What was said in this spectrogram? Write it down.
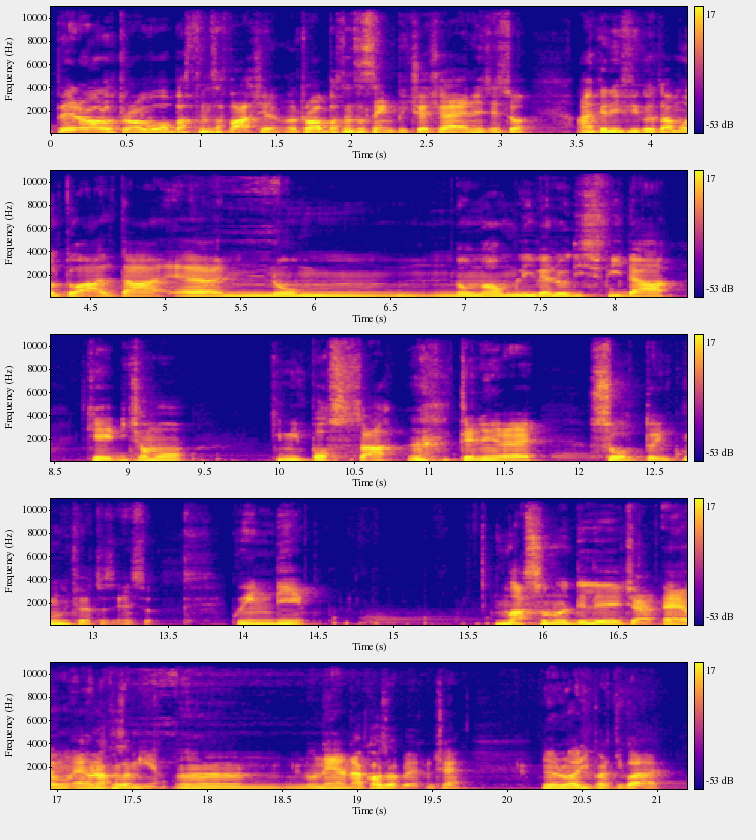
però lo trovo abbastanza facile, lo trovo abbastanza semplice, cioè nel senso anche difficoltà molto alta, eh, non, non ho un livello di sfida che diciamo che mi possa tenere sotto in un certo senso. Quindi, ma sono delle, cioè, è, è una cosa mia, uh, non è una cosa per, cioè, non è nulla di particolare.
